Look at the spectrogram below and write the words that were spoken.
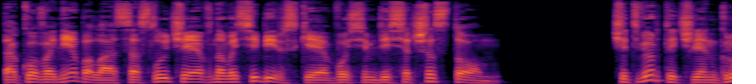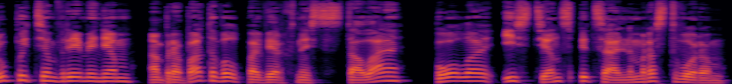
Такого не было со случая в Новосибирске в 86-м. Четвертый член группы тем временем обрабатывал поверхность стола, пола и стен специальным раствором,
